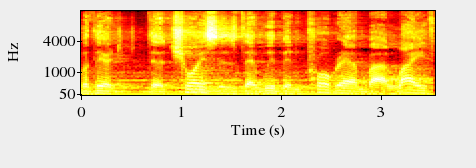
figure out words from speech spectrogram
but they're the choices that we've been programmed by life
